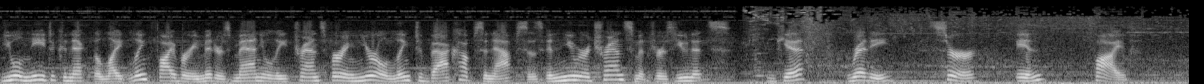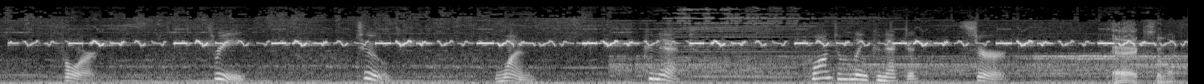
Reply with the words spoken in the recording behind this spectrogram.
you'll need to connect the light link fiber emitters manually transferring neural link to backup synapses in neurotransmitters units. Get ready, sir, in 5, 4, 3, 2, 1. Connect. Quantum link connected, sir. Excellent.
